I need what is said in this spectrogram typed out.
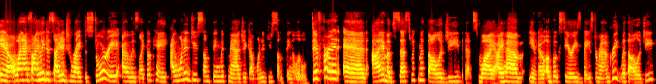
you know when I finally decided to write the story, I was like, okay, I want to do something with magic. I want to do something a little different, and I am obsessed with mythology. That's why I have you know a book series based around Greek mythology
